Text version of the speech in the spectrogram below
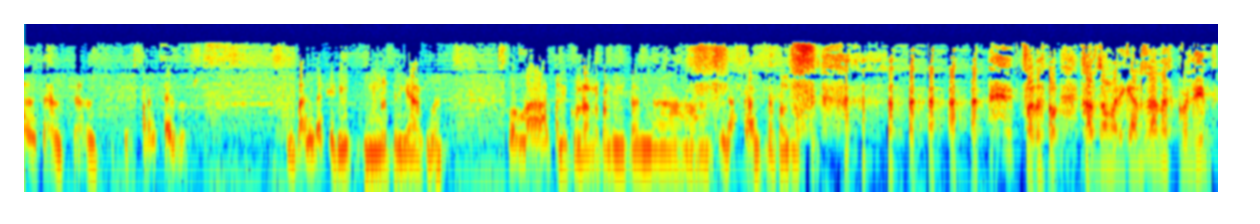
els, els, els francesos van decidir no triar-la com a pel·lícula representant de, de França pels Oscars. Però els americans l'han escollit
